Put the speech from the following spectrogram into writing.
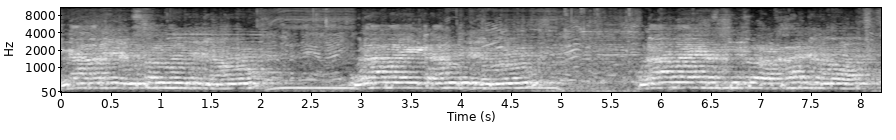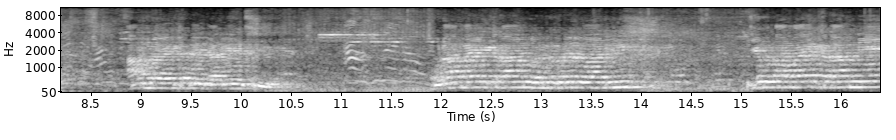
এটা আমাদের ওলামায়ের অস্তিত্ব রক্ষার জন্য আমরা এখানে দাঁড়িয়েছি। ওলামায় কালাম রবিবারের বাড়ি যে ওলামায় কালাম নিয়ে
